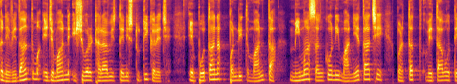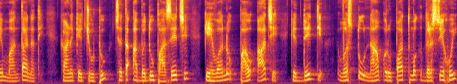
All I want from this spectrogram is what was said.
અને વેદાંતમાં યજમાનને ઈશ્વર ઠરાવી તેની સ્તુતિ કરે છે. એમ પોતાના પંડિત માનતા મીમાંસંકોની માન્યતા છે, પણ તત્વવેતાઓ તેમ માનતા નથી. કારણ કે જૂઠું છતાં આ બધું ભાષે છે. કહેવાનો ભાવ આ છે કે દૈત્ય વસ્તુ નામ રૂપાત્મક દ્રશ્ય હોય,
